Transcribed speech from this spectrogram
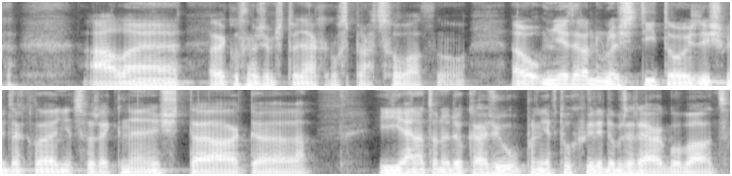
ale jako snažím se to nějak jako zpracovat, no. U mě je teda důležitý to, že když mi takhle něco řekneš, tak eh, já na to nedokážu úplně v tu chvíli dobře reagovat,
